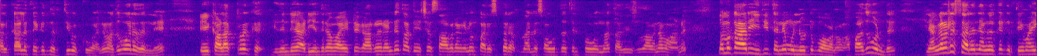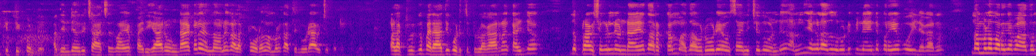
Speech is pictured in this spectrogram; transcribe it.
തൽക്കാലത്തേക്ക് നിർത്തിവെക്കുവാനും അതുപോലെ തന്നെ ഈ കളക്ടർക്ക് ഇതിന്റെ അടിയന്തരമായിട്ട് കാരണം രണ്ട് തദ്ദേശ സ്ഥാപനങ്ങളും പരസ്പരം നല്ല സൗഹൃദത്തിൽ പോകുന്ന തദ്ദേശ സ്ഥാപനമാണ്. നമുക്ക് ആ രീതിയിൽ തന്നെ മുന്നോട്ട് പോകണം. അപ്പോൾ അതുകൊണ്ട് ഞങ്ങളുടെ സ്ഥലം ഞങ്ങൾക്ക് കൃത്യമായി കിട്ടിക്കൊണ്ട് അതിന്റെ ഒരു ശാശ്വതമായ പരിഹാരം ഉണ്ടാക്കണം എന്നാണ് കളക്ടറോട് നമ്മൾ കത്തിലൂടെ ആവശ്യപ്പെട്ടിട്ടുള്ളത്. കളക്ടർക്ക് പരാതി കൊടുത്തിട്ടുള്ളത് കാരണം കഴിഞ്ഞ ഇത് പ്രാവശ്യങ്ങളിൽ ഉണ്ടായ തർക്കം അത് അതോടുകൂടി അവസാനിച്ചതുകൊണ്ട് അന്ന് ഞങ്ങൾ അതോടുകൂടി പിന്നെ അതിന്റെ പുറകെ പോയില്ല. കാരണം നമ്മൾ പറഞ്ഞ വാദം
